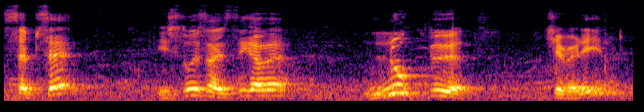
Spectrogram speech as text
sepse Instituti i Statistikave Nuk pyet qeverinë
